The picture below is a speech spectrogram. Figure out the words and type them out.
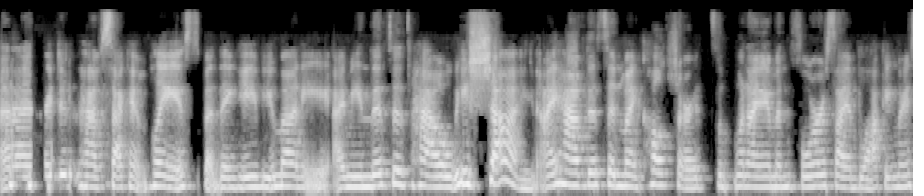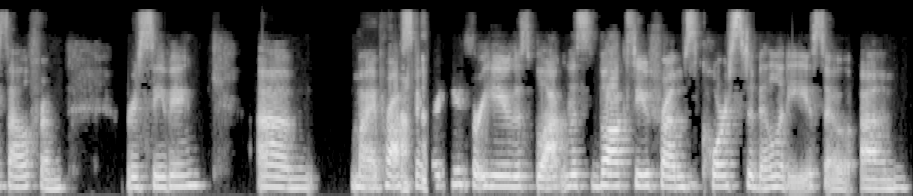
and they didn't have second place, but they gave you money. I mean, this is how we shine. I have this in my culture. It's when I am in force, I am blocking myself from receiving um, my prosperity for you. This block this blocks you from core stability. So um,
